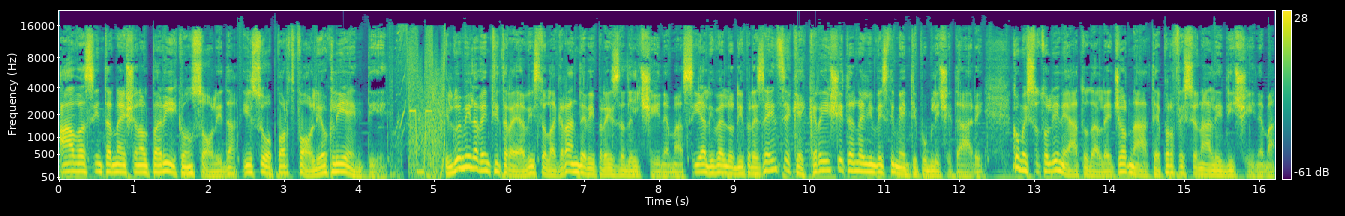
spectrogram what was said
Avas International Paris consolida il suo portfolio clienti. Il 2023 ha visto la grande ripresa del cinema, sia a livello di presenze che crescita negli investimenti pubblicitari, come sottolineato dalle giornate professionali di cinema,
